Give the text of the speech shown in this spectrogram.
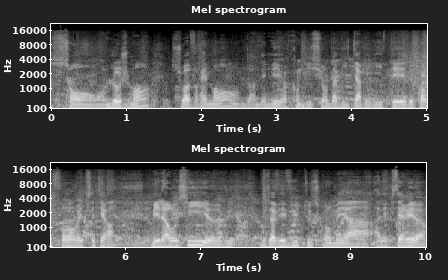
son logement soit vraiment dans des meilleures conditions d'habitabilité, de confort, etc. Mais là aussi, euh, vous avez vu tout ce qu'on met à l'extérieur,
